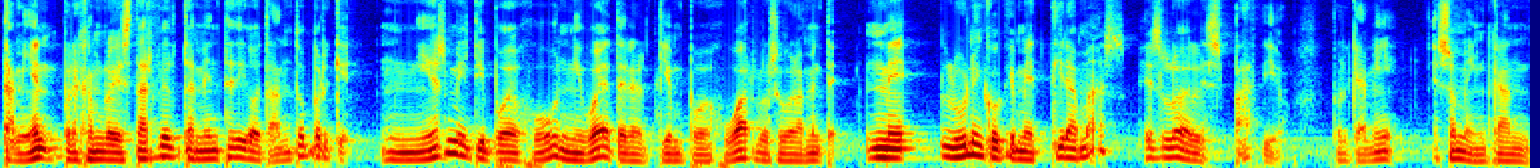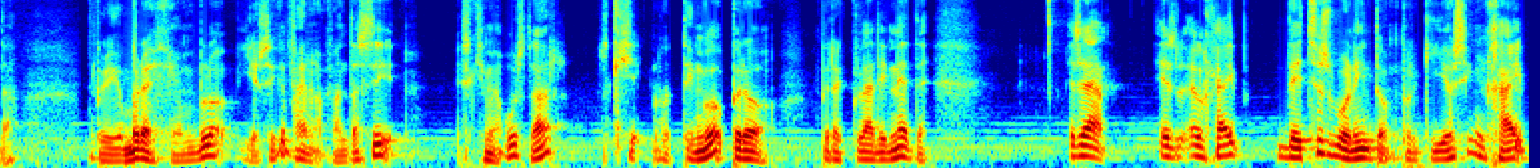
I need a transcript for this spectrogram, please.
También, por ejemplo, Starfield también te digo tanto porque ni es mi tipo de juego, ni voy a tener tiempo de jugarlo seguramente. Me, lo único que me tira más es lo del espacio, porque a mí eso me encanta. Pero yo, por ejemplo, yo sé que Final Fantasy es que me va a gustar. Es que lo tengo, pero, pero clarinete. O sea, es- el hype, de hecho, es bonito, porque yo sin hype,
